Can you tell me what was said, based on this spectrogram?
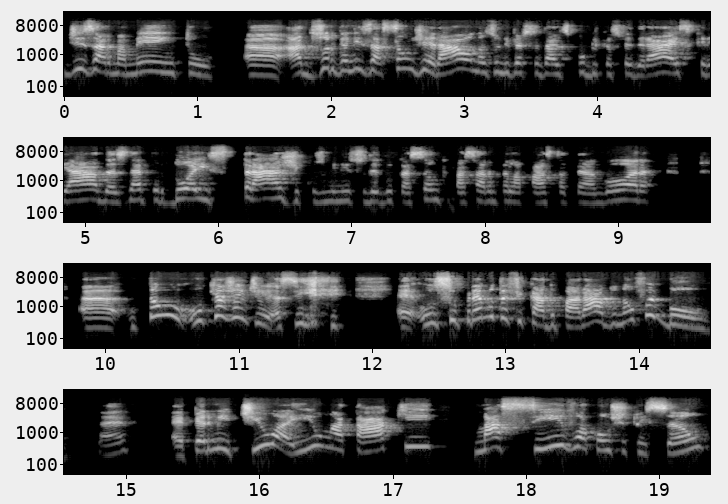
desarmamento, a, a, desorganização geral nas universidades públicas federais, criadas né, por dois trágicos ministros da educação que passaram pela pasta até agora. Uh, então, o que a gente, assim, é, o Supremo ter ficado parado não foi bom, né? É, permitiu aí um ataque massivo à Constituição,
